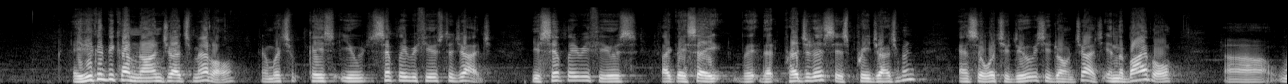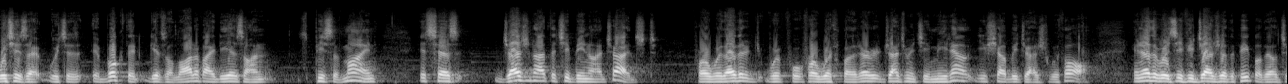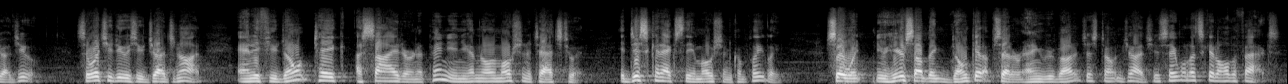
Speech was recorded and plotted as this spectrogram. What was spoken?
If you can become non-judgmental, in which case you simply refuse to judge. You simply refuse, like they say, that prejudice is prejudgment, and so what you do is you don't judge. In the Bible, uh, which, is a, which is a book that gives a lot of ideas on peace of mind, it says, judge not that you be not judged, for with, other, for, for with whatever judgment you mete out, you shall be judged withal. In other words, if you judge other people, they'll judge you. So what you do is you judge not. And if you don't take a side or an opinion, you have no emotion attached to it. It disconnects the emotion completely. So when you hear something, don't get upset or angry about it, just don't judge. You say, well, let's get all the facts.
